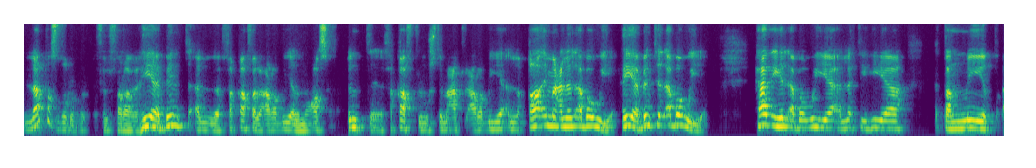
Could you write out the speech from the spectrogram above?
لا تصدر في الفراغ. هي بنت الثقافة العربية المعاصرة بنت ثقافة المجتمعات العربية القائمة على الأبوية. هي بنت الأبوية. هذه الأبوية التي هي تنميط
